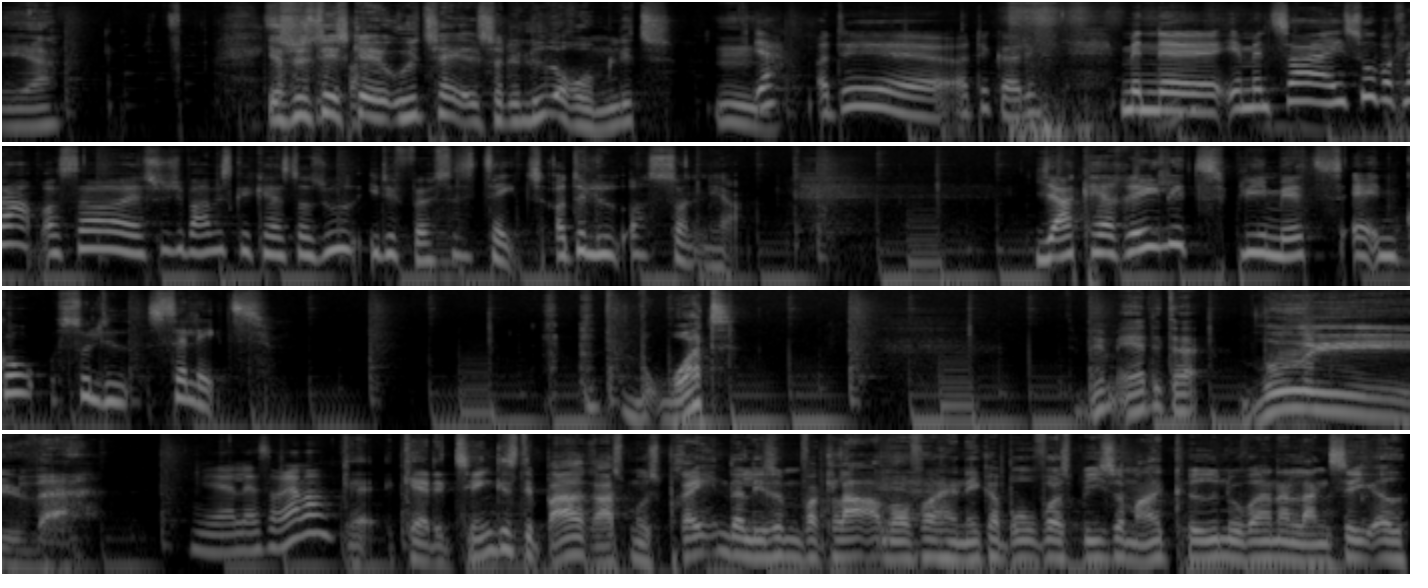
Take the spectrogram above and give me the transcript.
Ja. Jeg synes, det skal udtales, så det lyder rummeligt. Mm. Ja, og det, øh, og det gør det. Men øh, jamen, så er I super klar, og så øh, synes jeg bare, vi skal kaste os ud i det første citat. Og det lyder sådan her. Jeg kan rigeligt blive mæt af en god, solid salat. What? Hvem er det der? Vulva. Ja, Lasse Remmer. Kan, kan det tænkes, det er bare Rasmus Prehn, der ligesom forklarer, hvorfor han ikke har brug for at spise så meget kød, nu hvor han har lanceret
